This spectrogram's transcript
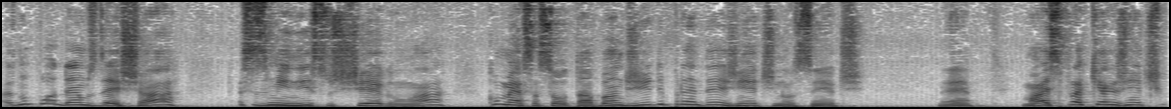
Nós não podemos deixar esses ministros chegam lá, começam a soltar bandido e prender gente inocente, né? Mas para que a gente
